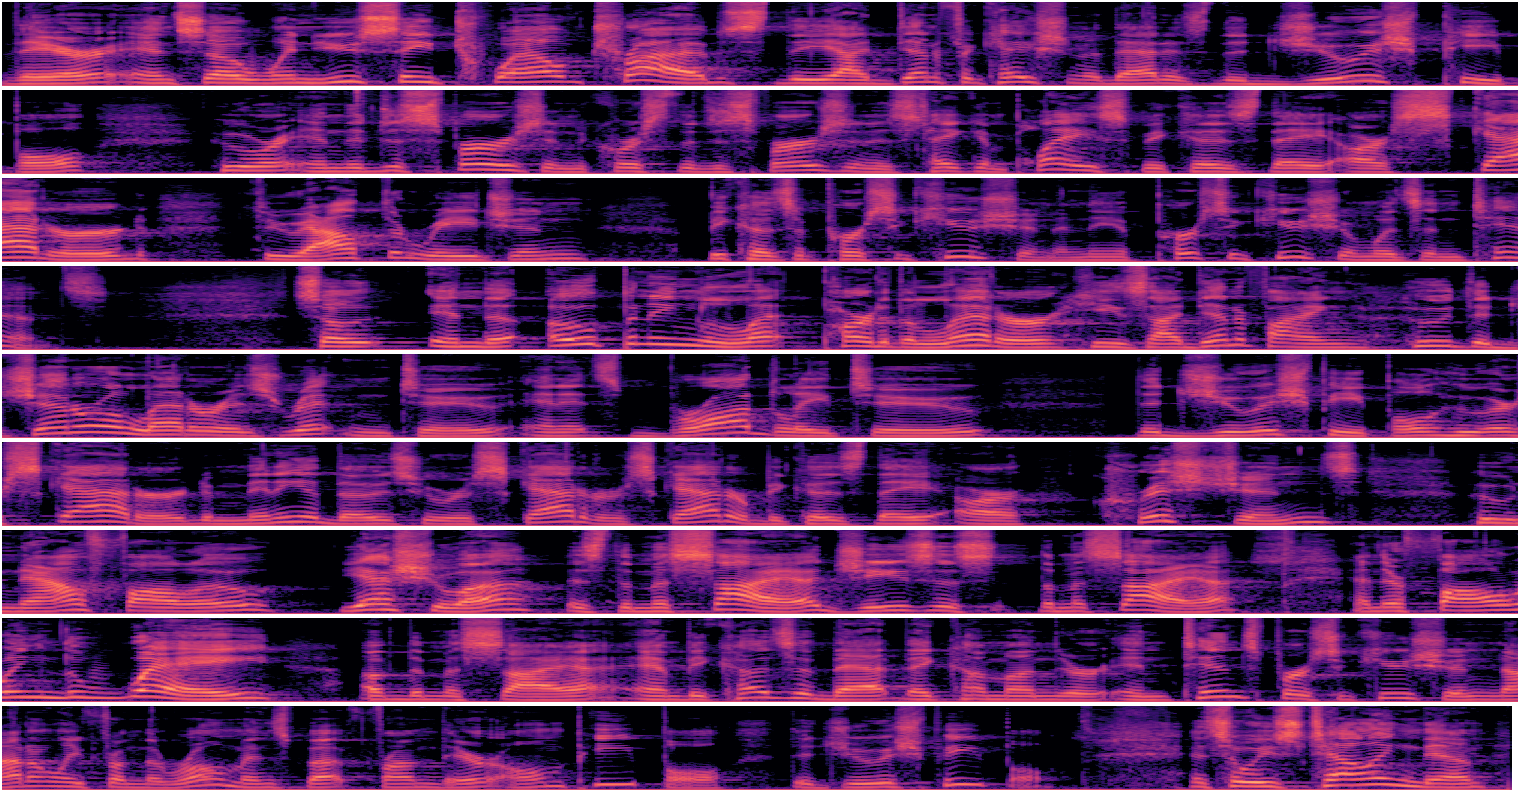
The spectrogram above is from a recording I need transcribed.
there. And so when you see 12 tribes, the identification of that is the Jewish people who are in the dispersion. Of course, the dispersion has taken place because they are scattered throughout the region because of persecution, and the persecution was intense. So, in the opening le- part of the letter, he's identifying who the general letter is written to, and it's broadly to the Jewish people who are scattered. And many of those who are scattered are scattered because they are Christians who now follow Yeshua as the Messiah, Jesus the Messiah, and they're following the way of the Messiah. And because of that, they come under intense persecution, not only from the Romans, but from their own people, the Jewish people. And so he's telling them,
